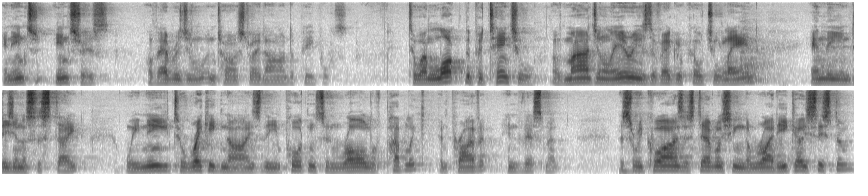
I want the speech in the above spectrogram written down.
and interests of Aboriginal and Torres Strait Islander peoples. To unlock the potential of marginal areas of agricultural land and the Indigenous estate, we need to recognise the importance and role of public and private investment this requires establishing the right ecosystem.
